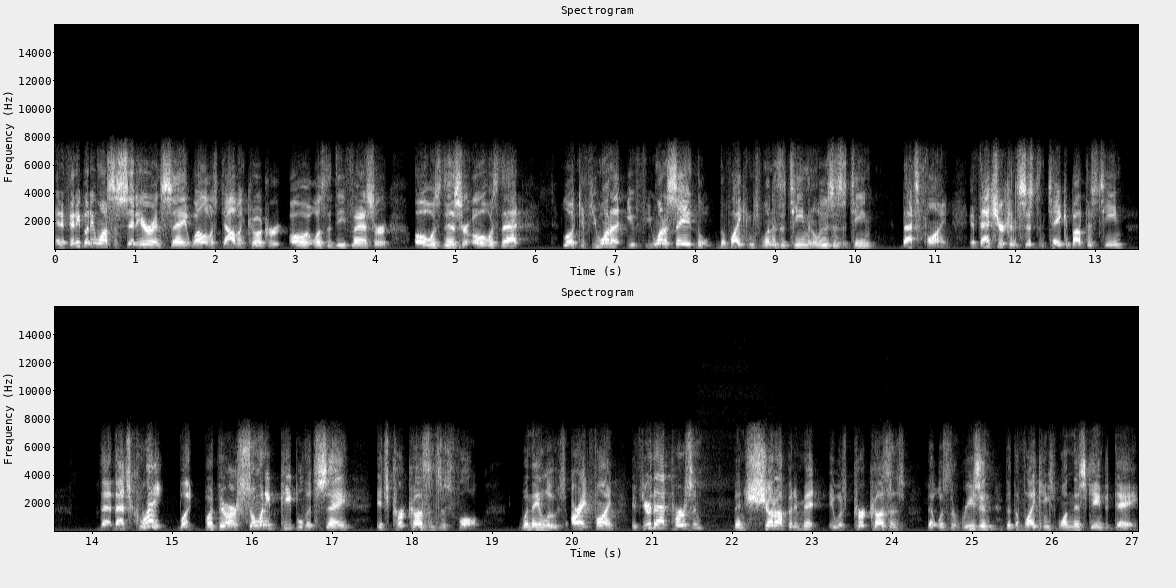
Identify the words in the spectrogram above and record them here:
and if anybody wants to sit here and say, well, it was Dalvin Cook or oh, it was the defense or oh, it was this or oh, it was that. Look, if you want to if you want to say the, the Vikings win as a team and lose as a team, that's fine. If that's your consistent take about this team, that that's cool. Right. But but there are so many people that say it's Kirk Cousins' fault when they lose. All right, fine. If you're that person, then shut up and admit it was Kirk Cousins that was the reason that the Vikings won this game today.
